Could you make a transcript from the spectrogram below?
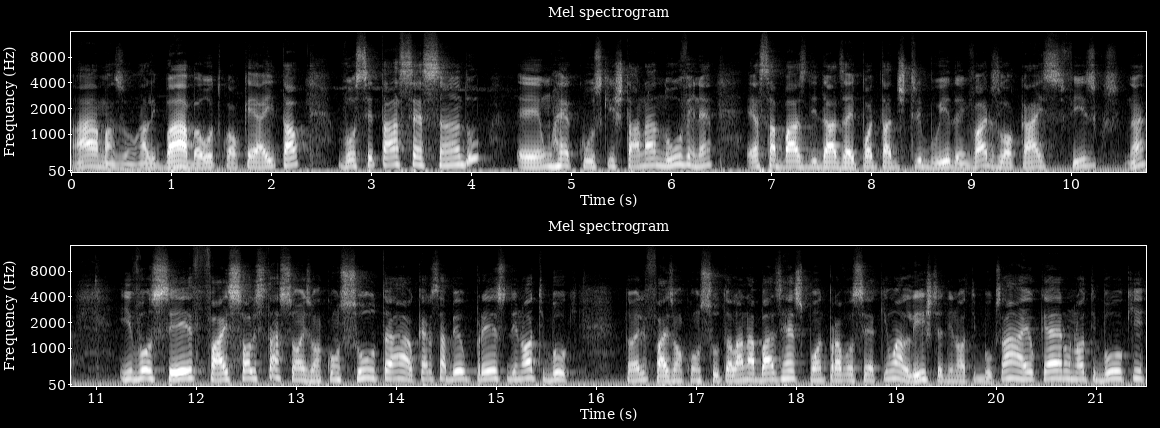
Amazon, Alibaba, outro qualquer aí e tal, você está acessando é, um recurso que está na nuvem, né? Essa base de dados aí pode estar distribuída em vários locais físicos, né? E você faz solicitações, uma consulta, ah, eu quero saber o preço de notebook. Então ele faz uma consulta lá na base e responde para você aqui uma lista de notebooks. Ah, eu quero um notebook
